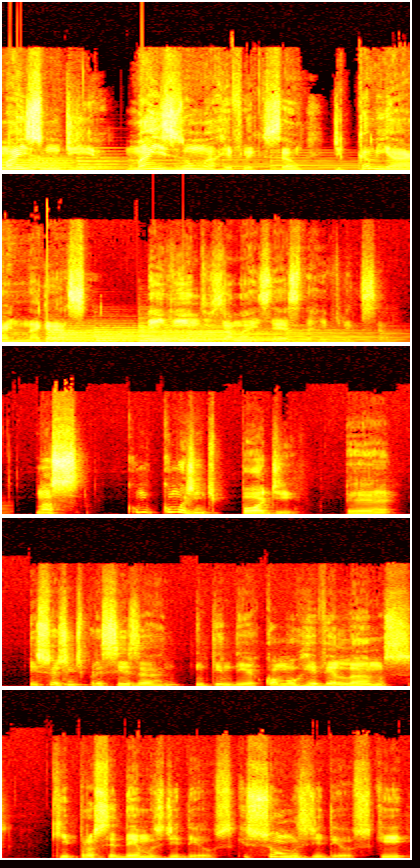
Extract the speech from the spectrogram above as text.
Mais um dia, mais uma reflexão de caminhar na graça. Bem-vindos a mais esta reflexão. Nós, como, como a gente pode, é, isso a gente precisa entender, como revelamos que procedemos de Deus, que somos de Deus, que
